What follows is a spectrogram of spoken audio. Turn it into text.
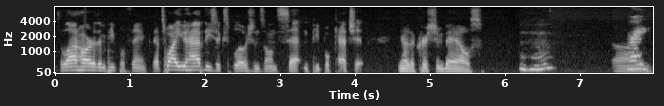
it's a lot harder than people think that's why you have these explosions on set and people catch it you know the christian bales Mhm. um, Right.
